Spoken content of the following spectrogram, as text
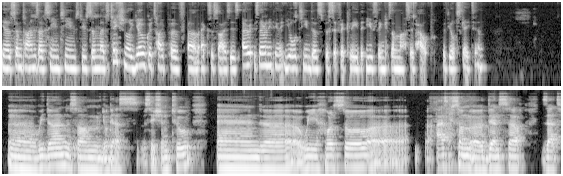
you know, sometimes I've seen teams do some meditation or yoga type of um, exercises. Is there anything that your team does specifically that you think is a massive help with your skating? Uh, we done some yoga session too, and uh, we also uh, ask some uh, dancer that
